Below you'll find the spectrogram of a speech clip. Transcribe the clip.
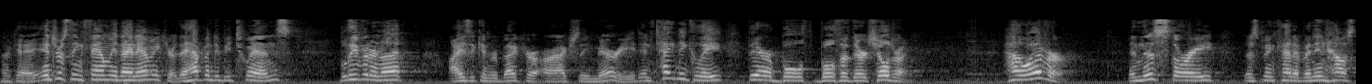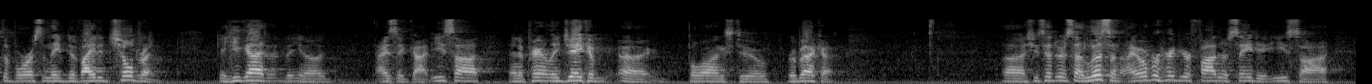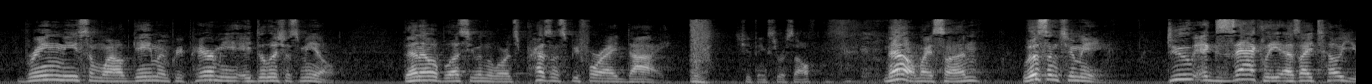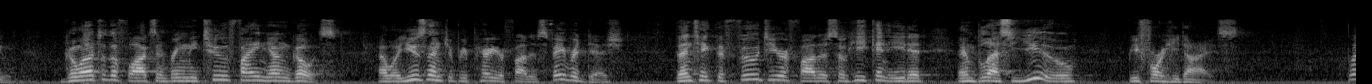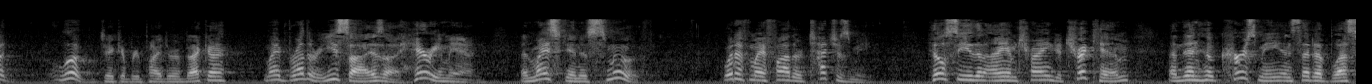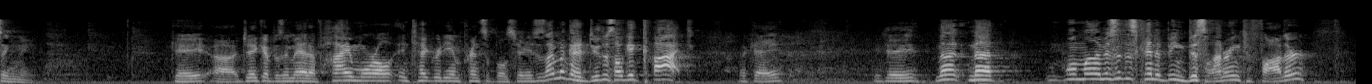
Okay, interesting family dynamic here. They happen to be twins. Believe it or not, Isaac and Rebekah are actually married, and technically they are both both of their children. However, in this story, there's been kind of an in-house divorce, and they've divided children. Okay, he got, you know, Isaac got Esau, and apparently Jacob uh, belongs to Rebekah. Uh, she said to her son, Listen, I overheard your father say to Esau, Bring me some wild game and prepare me a delicious meal. Then I will bless you in the Lord's presence before I die. she thinks to herself. Now, my son, listen to me. Do exactly as I tell you. Go out to the flocks and bring me two fine young goats. I will use them to prepare your father's favorite dish. Then take the food to your father so he can eat it and bless you before he dies. But look, Jacob replied to Rebekah, my brother Esau is a hairy man, and my skin is smooth. What if my father touches me? He'll see that I am trying to trick him, and then he'll curse me instead of blessing me. Okay, uh, Jacob is a man of high moral integrity and principles here. He says, I'm not going to do this, I'll get caught. Okay? Okay? Not, not, well, mom, isn't this kind of being dishonoring to father?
